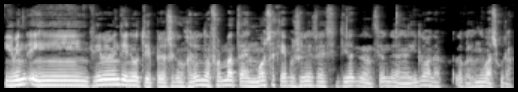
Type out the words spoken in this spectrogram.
Increíblemente inútil, pero se congeló de una forma tan hermosa que es posible resistir la tentación de añadirlo a la, colección de basura.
